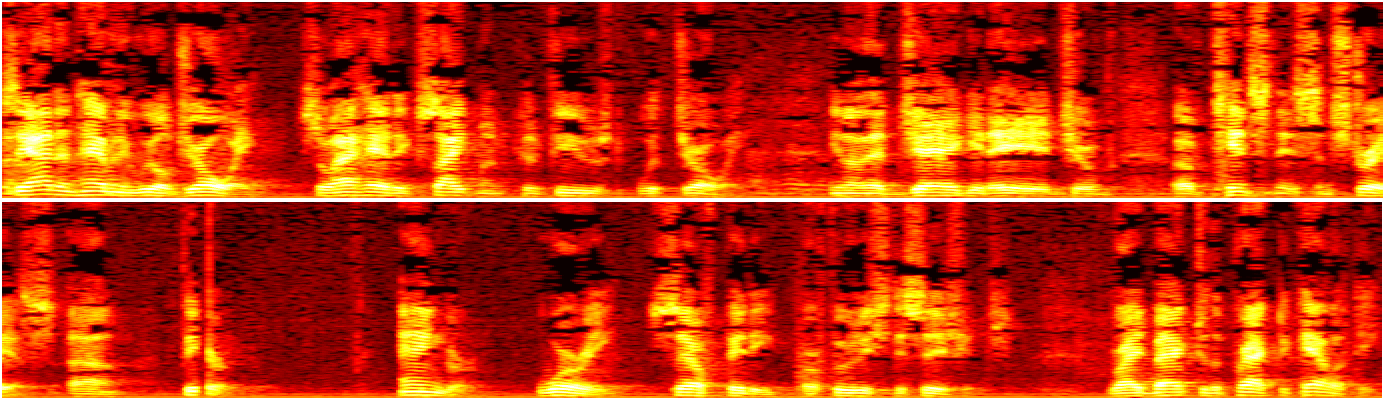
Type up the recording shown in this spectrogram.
See, I didn't have any real joy, so I had excitement confused with joy. You know, that jagged edge of of tenseness and stress, uh, fear, anger, worry, self-pity, or foolish decisions. Right back to the practicality.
